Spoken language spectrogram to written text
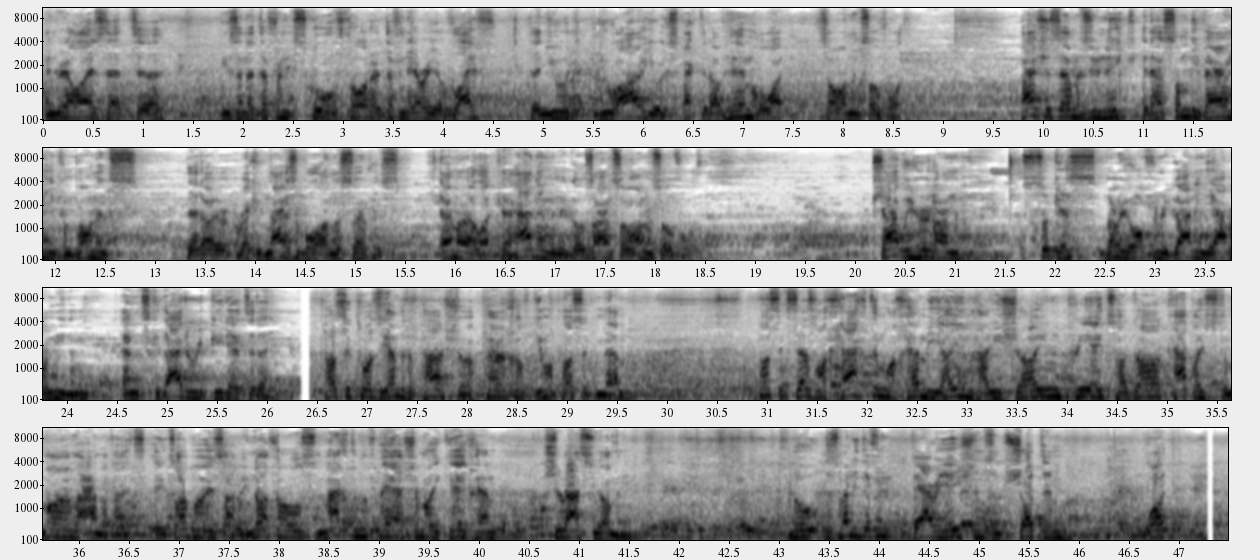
and realize that uh, he's in a different school of thought or a different area of life than you would, you are, you expected of him, or what, so on and so forth. Parshas Emor is unique. It has so many varying components that are recognizable on the surface. Emor El Kahanim, and it goes on, so on and so forth. Pshat we heard on Sukkot very often regarding the Arba Minim, and it's Kedai to repeat here today. Pasuk towards the end of the Parsha, Parachav Gimel Pasuk Mem, Pasuk says, "V'chachtem lachem b'yayim harishoyin pri eitz hadar kapos tomorrow ma'anav eitz abois avei nachos machtem lefnei Hashem loikeichem shiras yomim." No, there's many different variations and pshatim. What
